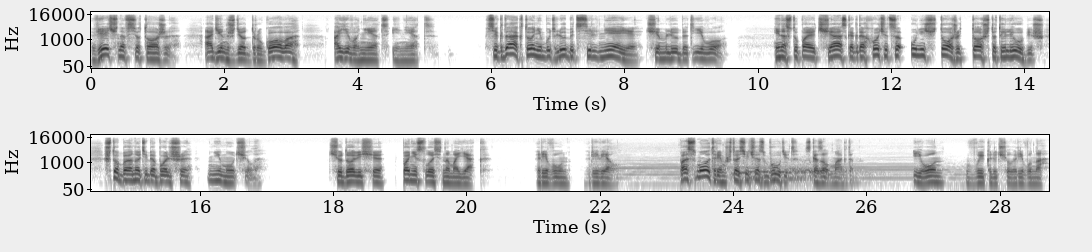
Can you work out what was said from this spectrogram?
«Вечно все то же. Один ждет другого, а его нет и нет. Всегда кто-нибудь любит сильнее, чем любят его. И наступает час, когда хочется уничтожить то, что ты любишь, чтобы оно тебя больше не мучило. Чудовище понеслось на маяк. Ревун ревел. «Посмотрим, что сейчас будет», — сказал Магдан. И он выключил ревуна.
